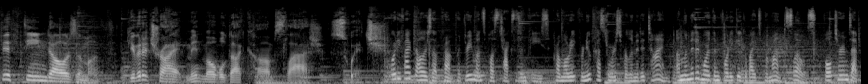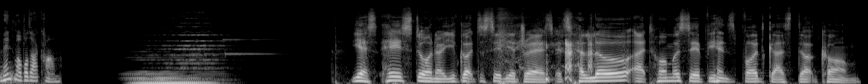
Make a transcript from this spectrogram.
$15 a month. Give it a try at mintmobile.com slash switch. $45 upfront for three months plus taxes and fees. Promo for new customers for limited time. Unlimited more than 40 gigabytes per month. Slows. Full terms at mintmobile.com. Yes, hey Stoner, you've got to say the address. It's hello at homosapienspodcast.com.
